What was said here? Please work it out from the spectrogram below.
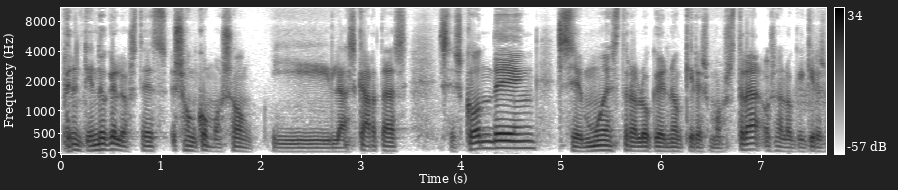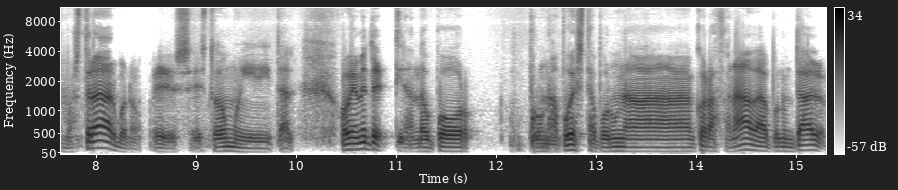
pero entiendo que los tests son como son y las cartas se esconden, se muestra lo que no quieres mostrar, o sea, lo que quieres mostrar, bueno, es, es todo muy tal. Obviamente, tirando por, por una apuesta, por una corazonada, por un tal...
